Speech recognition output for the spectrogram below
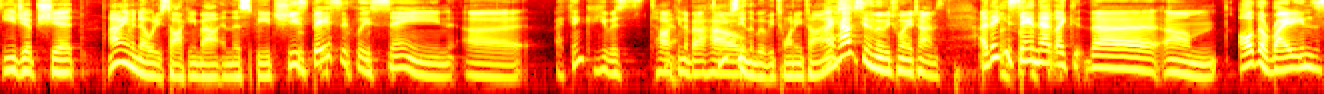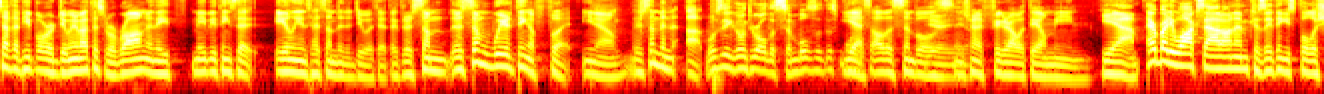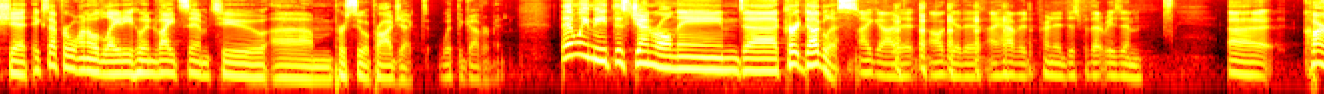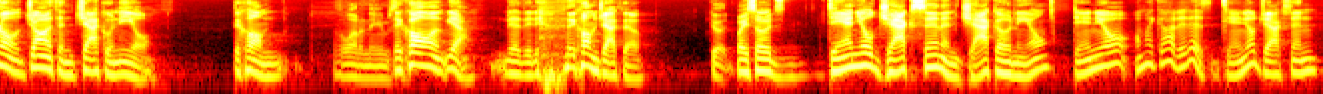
Egypt shit. I don't even know what he's talking about in this speech. he's basically saying, uh, I think he was talking about how You've seen the movie twenty times. I have seen the movie 20 times. I think he's saying that like the um all the writings and stuff that people were doing about this were wrong and they maybe thinks that aliens had something to do with it. Like there's some there's some weird thing afoot, you know. There's something up. Wasn't he going through all the symbols at this point? Yes, all the symbols Yeah, and yeah, he's trying to figure out what they all mean. Yeah, everybody walks out on him because they think he's full of shit, except for one old lady who invites him to um, pursue a project with the government. Then we meet this general named uh, Kurt Douglas. I got it. I'll get it. I have it printed just for that reason. Uh Colonel Jonathan Jack O'Neill. They call him There's a lot of names. they call him yeah. Yeah, they do. they call him Jack though. Good. Wait, so it's Daniel Jackson and Jack O'Neill? Daniel, oh my god, it is. Daniel Jackson,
